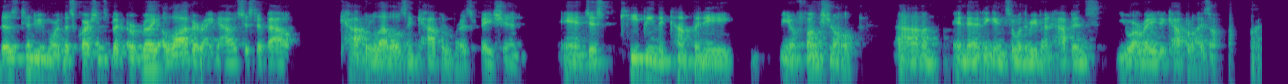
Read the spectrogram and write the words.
those tend to be more of those questions, but really a lot of it right now is just about capital levels and capital reservation and just keeping the company you know functional. Um, and then again so when the rebound happens you are ready to capitalize on it.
